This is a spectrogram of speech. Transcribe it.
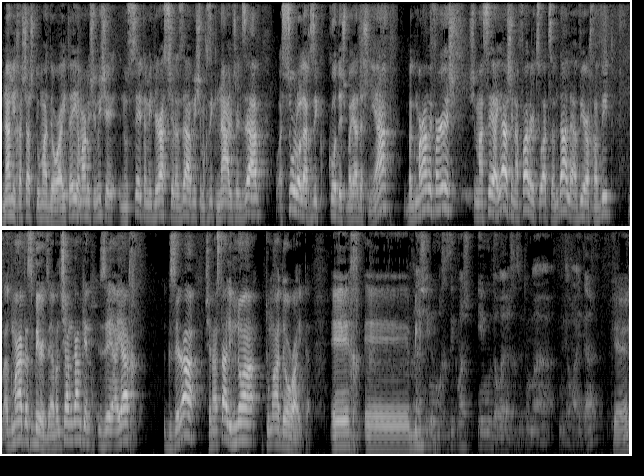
נמי חשש טומאה דאורייתאי, אמרנו שמי שנושא את המדרס של הזהב, מי שמחזיק נעל של זהב, אסור לו להחזיק קודש ביד השנייה. בגמרא מפרש שמעשה היה שנפל רצועת סנדל לאוויר החבית, הגמרא תסביר את זה, אבל שם גם כן זה היה גזירה שנעשתה למנוע טומאה דאורייתא. אה, אם הוא מחזיק משהו, אם הוא דורר אז זה טומאה מדאורייתא, כן.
